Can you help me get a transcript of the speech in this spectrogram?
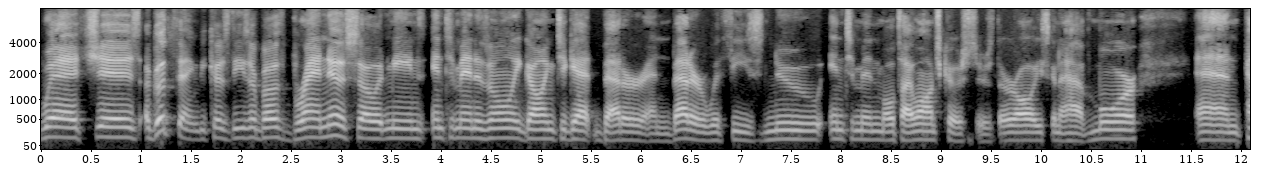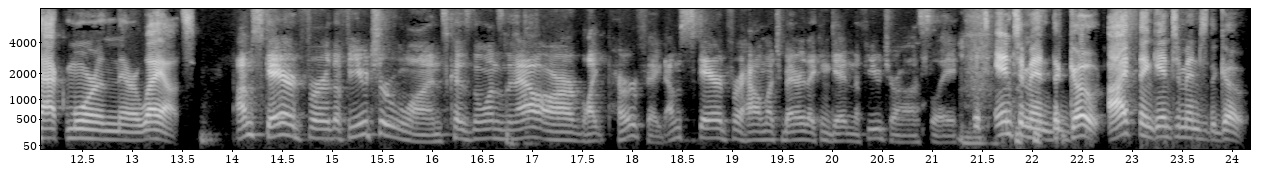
which is a good thing because these are both brand new. So it means Intamin is only going to get better and better with these new Intamin multi launch coasters. They're always going to have more and pack more in their layouts. I'm scared for the future ones because the ones that now are like perfect. I'm scared for how much better they can get in the future, honestly. It's Intamin, the GOAT. I think Intamin's the GOAT.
